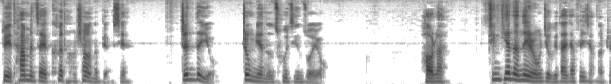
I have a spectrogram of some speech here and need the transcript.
对他们在课堂上的表现。真的有正面的促进作用。好了，今天的内容就给大家分享到这里。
